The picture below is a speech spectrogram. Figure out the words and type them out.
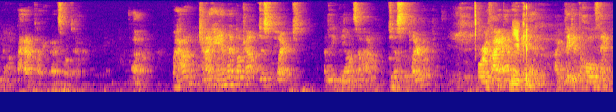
you know, I have played that Spelljammer. Uh, But how, can I hand that book out just to players? I think beyond somehow, just the player book? Or if I add You could- in, I, they get the whole thing?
